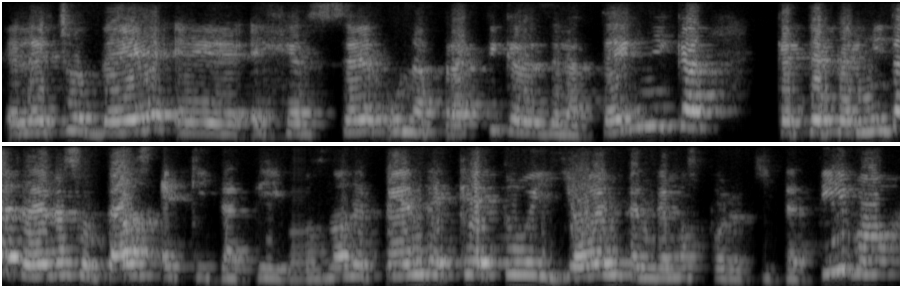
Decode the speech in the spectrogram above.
el hecho de eh, ejercer una práctica desde la técnica que te permita tener resultados equitativos, ¿no? Depende qué tú y yo entendemos por equitativo,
